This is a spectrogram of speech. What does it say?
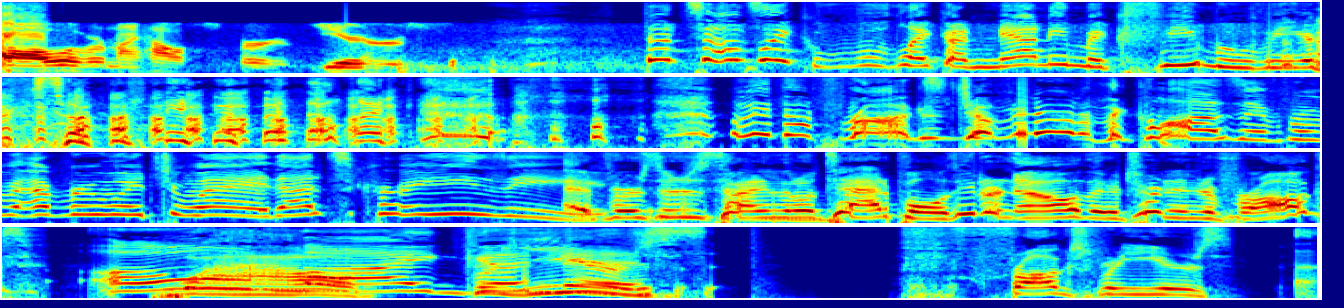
all over my house for years. That sounds like like a Nanny McPhee movie or something. like with the frogs jumping out of the closet from every which way. That's crazy. At first, they're just tiny little tadpoles. You don't know they're turning into frogs. oh Wow. my For goodness. years. Frogs for years. Uh,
